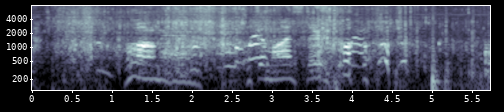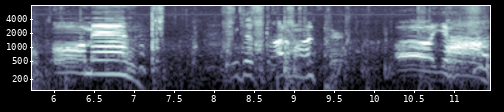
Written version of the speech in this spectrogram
Yeah. Oh man, it's a monster. Oh man, we just got a monster. Oh yeah.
